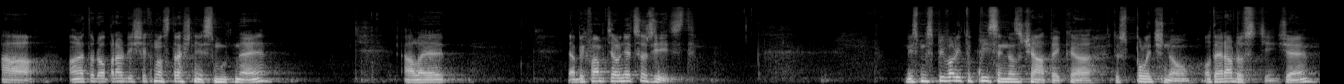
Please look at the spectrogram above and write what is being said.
A, ale to opravdu všechno strašně smutné, ale já bych vám chtěl něco říct. My jsme zpívali tu píseň na začátek, tu společnou, o té radosti, že?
